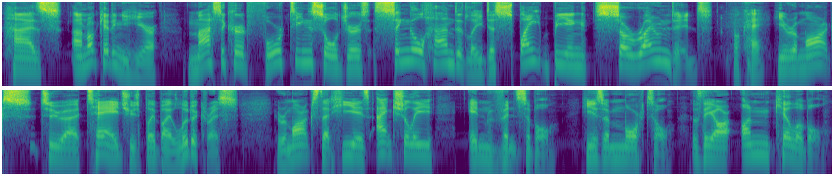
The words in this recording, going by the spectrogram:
has, I'm not kidding you here, massacred 14 soldiers single-handedly despite being surrounded. Okay. He remarks to uh, Tej, who's played by Ludacris, he remarks that he is actually invincible. He is immortal. They are unkillable.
